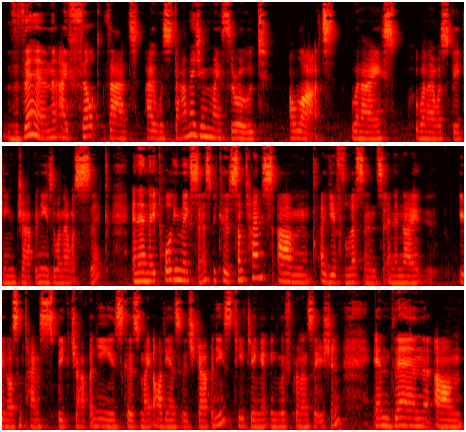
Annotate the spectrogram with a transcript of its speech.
Then I felt that I was damaging my throat a lot when I when I was speaking Japanese when I was sick, and then it totally makes sense because sometimes um, I give lessons and then I, you know, sometimes speak Japanese because my audience is Japanese, teaching English pronunciation, and then um,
